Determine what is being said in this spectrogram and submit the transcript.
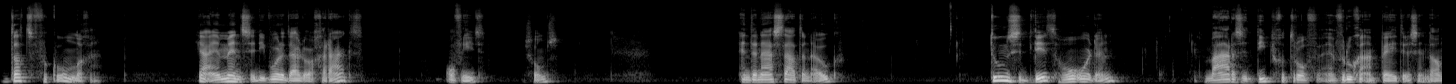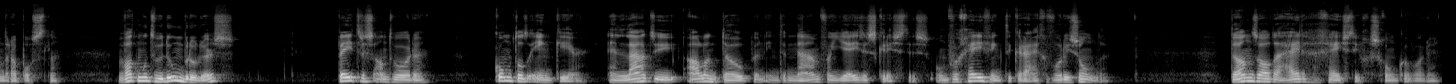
Dat verkondigen. Ja, en mensen die worden daardoor geraakt. Of niet, soms. En daarna staat dan ook, toen ze dit hoorden, waren ze diep getroffen en vroegen aan Petrus en de andere apostelen, wat moeten we doen, broeders? Petrus antwoordde, kom tot inkeer en laat u allen dopen in de naam van Jezus Christus, om vergeving te krijgen voor uw zonde. Dan zal de Heilige Geest u geschonken worden.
